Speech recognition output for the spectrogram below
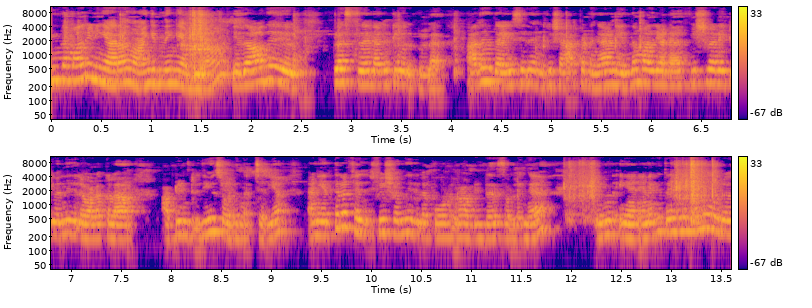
இந்த மாதிரி நீங்கள் யாராவது வாங்கியிருந்தீங்க அப்படின்னா ஏதாவது ப்ளஸ் நெகட்டிவ் இருக்குல்ல அது தயவுசெய்து எனக்கு ஷேர் பண்ணுங்கள் அண்ட் எந்த மாதிரியான ஃபிஷ் வெரைட்டி வந்து இதில் வளர்க்கலாம் அப்படின்றதையும் சொல்லுங்கள் சரியா? அண்ட் எத்தனை ஃபிஷ் வந்து இதில் போடணும் அப்படின்றத சொல்லுங்கள் எனக்கு தெரிஞ்சது ஒரு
